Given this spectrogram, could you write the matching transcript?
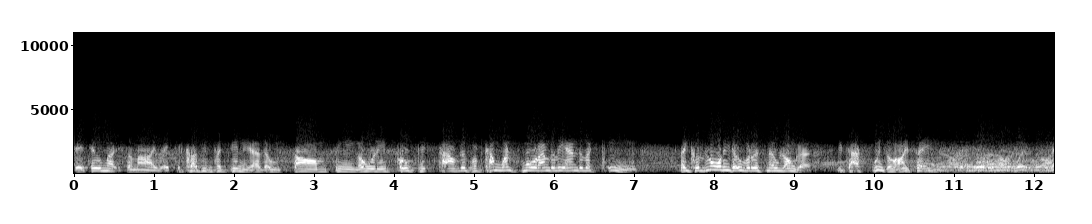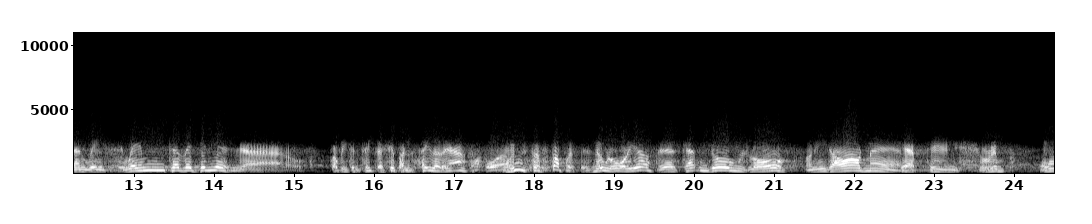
It's too much for my wit. Because in Virginia, those psalm-singing, holy pulpit pounders would come once more under the hand of the king. They could lord it over us no longer. It's a swindle, I say. Can we swim to Virginia? No. But we can take the ship and sail her there. Who's to stop us? There's no law here. There's Captain Jones, Law, and he's a hard man. Captain Shrimp, all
